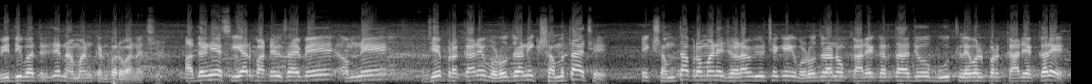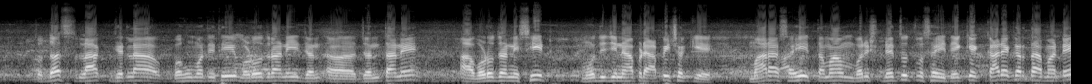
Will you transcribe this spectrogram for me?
વિધિવત રીતે નામાંકન ભરવાના છીએ. આદરણીય સી આર પાટીલ સાહેબે અમને જે પ્રકારે વડોદરાની ક્ષમતા છે, એ ક્ષમતા પ્રમાણે જણાવ્યું છે કે વડોદરાનો કાર્યકર્તા જો બૂથ લેવલ પર કાર્ય કરે, તો દસ લાખ જેટલા બહુમતીથી વડોદરાની જન જનતાને આ વડોદરાની સીટ મોદીજીને આપણે આપી શકીએ. મારા સહિત તમામ વરિષ્ઠ નેતૃત્વ સહિત એક એક કાર્યકર્તા માટે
